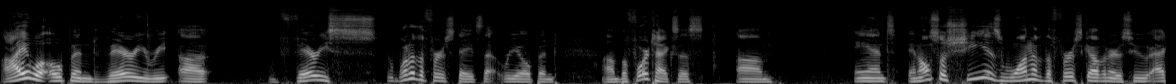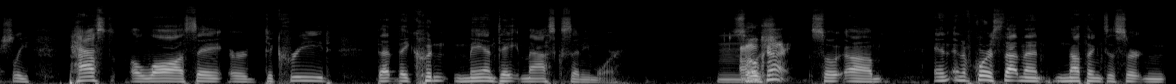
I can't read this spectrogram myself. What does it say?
Iowa opened very re, uh very one of the first states that reopened um, before Texas. Um, and and also she is one of the first governors who actually passed a law saying or decreed that they couldn't mandate masks anymore. Mm. So okay. So um, and and of course that meant nothing to certain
